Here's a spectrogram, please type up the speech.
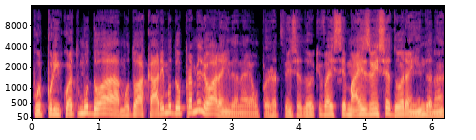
por, por enquanto mudou a, mudou a cara e mudou para melhor ainda, né? É um projeto vencedor que vai ser mais vencedor ainda, né?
